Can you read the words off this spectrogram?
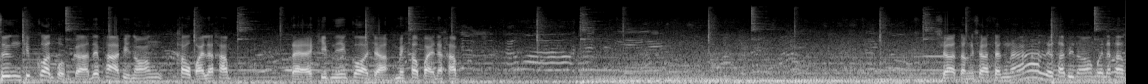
ซึ่งคลิปก่อนผมก็ได้พาพี่น้องเข้าไปแล้วครับ แต่คลิปนี้ก็จะไม่เข้าไปนะครับ ชาติต่างชาติทั้งนั้นเลยครับพี่น้องเลยนะครับ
